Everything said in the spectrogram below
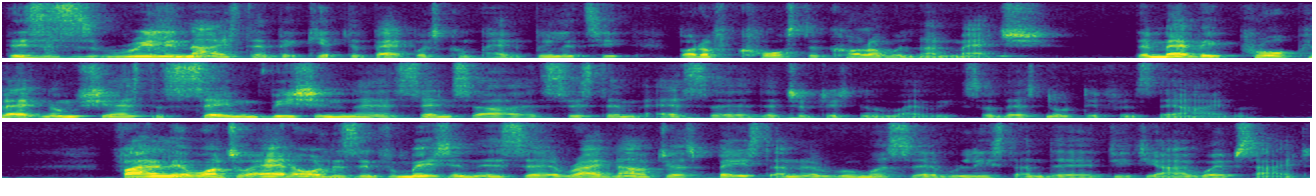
This is really nice that they kept the backwards compatibility, but of course the color will not match. The Mavic Pro Platinum shares the same vision uh, sensor system as uh, the traditional Mavic, so there's no difference there either. Finally, I want to add all this information is uh, right now just based on the rumors uh, released on the DJI website.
